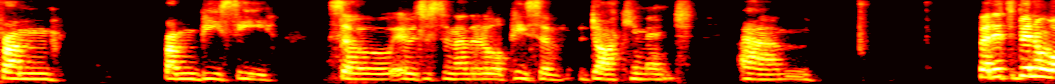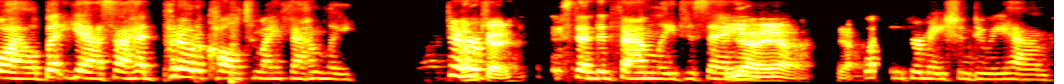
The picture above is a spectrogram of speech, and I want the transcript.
from from bc so it was just another little piece of document um, but it's been a while but yes i had put out a call to my family to her Okay, extended family to say yeah, yeah, yeah. what information do we have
